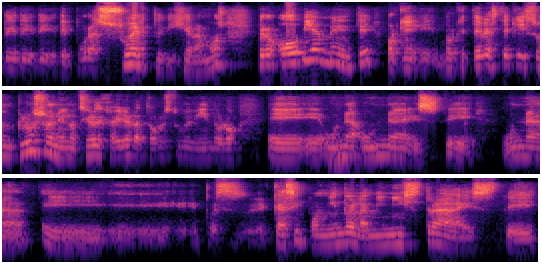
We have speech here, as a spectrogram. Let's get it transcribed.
de, de, de, pura suerte, dijéramos, pero obviamente, porque, porque TV Azteca hizo, incluso en el noticiero de Javier Alatorre estuve viéndolo, eh, una, una, este, una, eh, pues casi poniendo a la ministra, este,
